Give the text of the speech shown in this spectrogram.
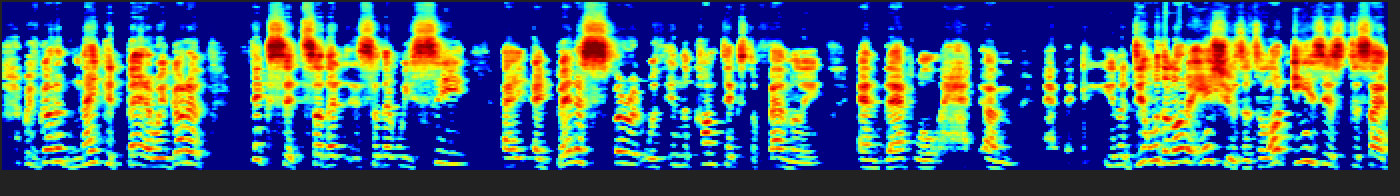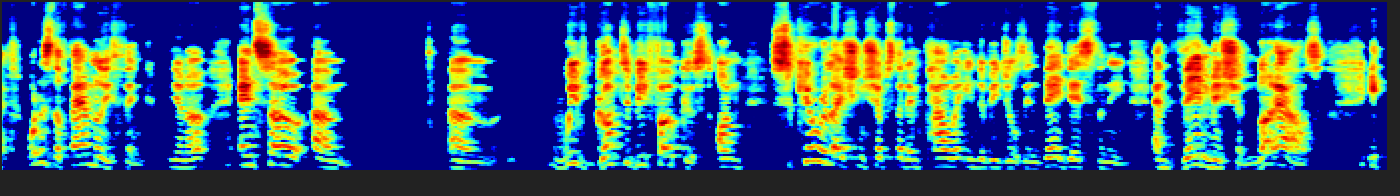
we've got to make it better. We've got to fix it so that so that we see a, a better spirit within the context of family and that will um, you know deal with a lot of issues. It's a lot easier to say what does the family think? You know? And so um, um, we've got to be focused on secure relationships that empower individuals in their destiny and their mission not ours. It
